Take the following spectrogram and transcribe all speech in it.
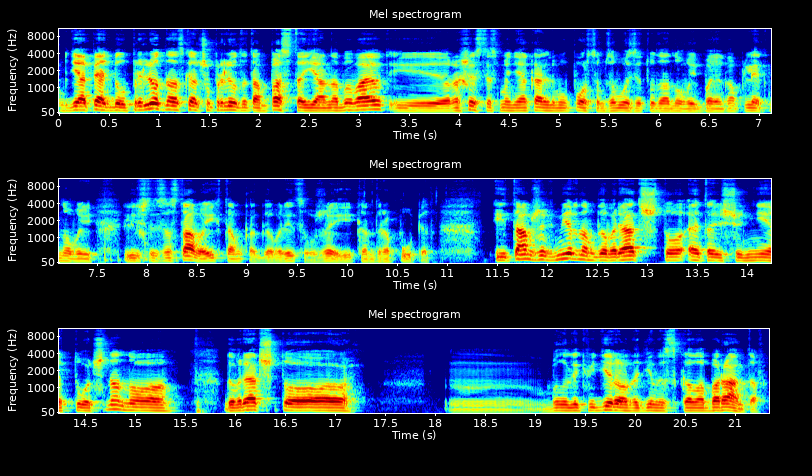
где опять был прилет, надо сказать, что прилеты там постоянно бывают, и расисты с маниакальным упорством завозят туда новый боекомплект, новый личный состав, и их там, как говорится, уже и контрапупят. И там же в Мирном говорят, что это еще не точно, но говорят, что был ликвидирован один из коллаборантов.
